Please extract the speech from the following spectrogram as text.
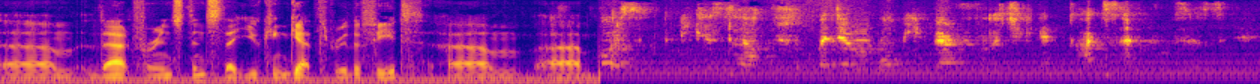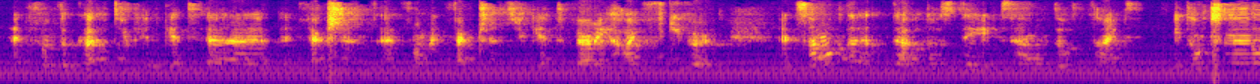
um, that, for instance, that you can get through the feet? Um, uh, of course, because uh, walking barefoot, you get cuts and bruises, and from the cuts you can get uh, infections, and from infections you get very high fever. And some of the, that, those days, some of those times, they don't know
